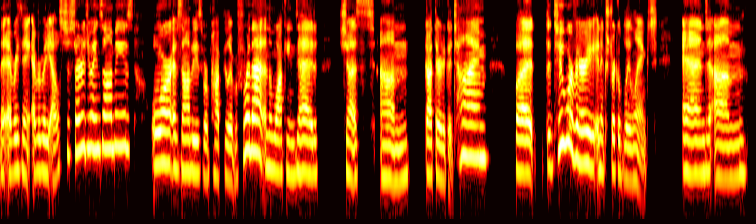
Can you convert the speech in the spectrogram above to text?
that everything everybody else just started doing zombies or if zombies were popular before that and The Walking Dead just um, got there at a good time. But the two were very inextricably linked. And um,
